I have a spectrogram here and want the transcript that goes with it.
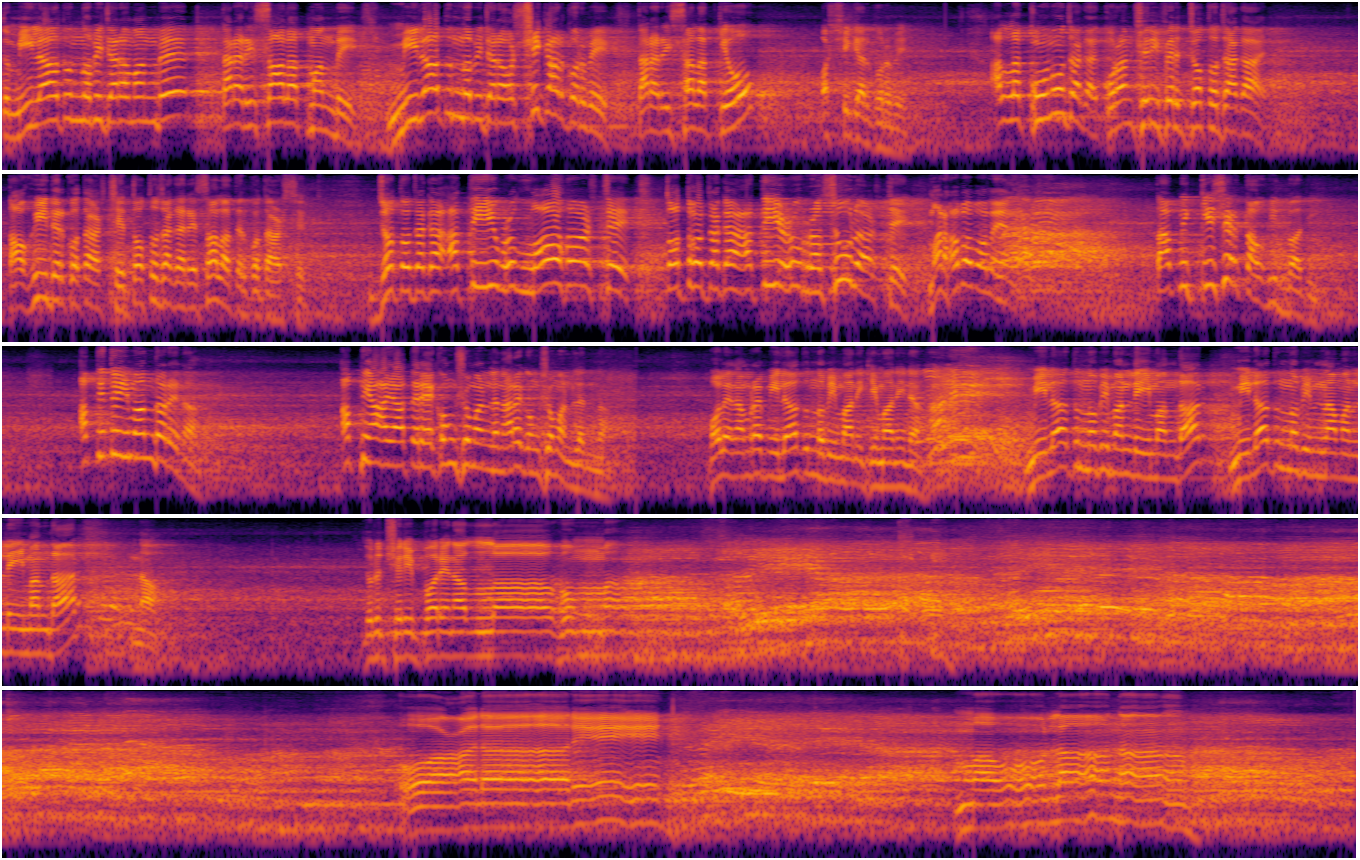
তো মিলাদুন নবী যারা মানবে, তারা রিসালাত মানবে। মিলাদুন নবী যারা অস্বীকার করবে, তারা রিসালাতকেও অস্বীকার করবে। আল্লাহ কোনো জায়গায়, কোরআন শরীফের যত জায়গায় তাহিদের কথা আসছে, তত জায়গায় রেসালাতের কথা আসছে। যত জায়গায় আতিউল্লাহ আসছে, তত জায়গায় আতিউর রসুল আসছে। মার মারহাবা বলেন। তা আপনি কিসের তাওহিদবাদী? আপনি তো ইমানদারে না। আপনি আয়াতের এক অংশ মানলেন আরেক অংশ মানলেন না বলেন আমরা মিলাদুন নবী মানি কি মানি না মিলাদুন নবী মানলে ইমানদার মিলাদুন নবী না মানলে ইমানদার না দুরুদ শরীফ পড়েন আল্লাহুম্মা وعلى آله মৌলানা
